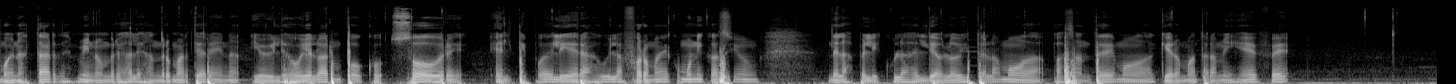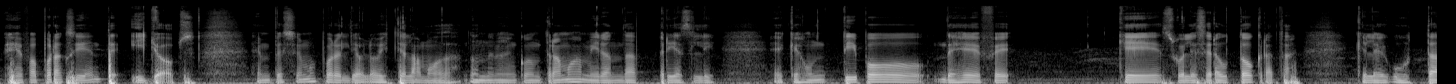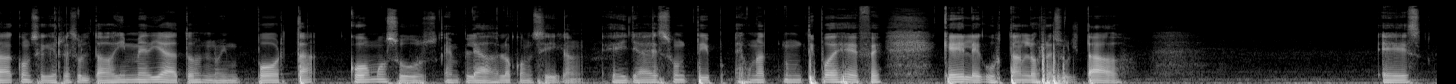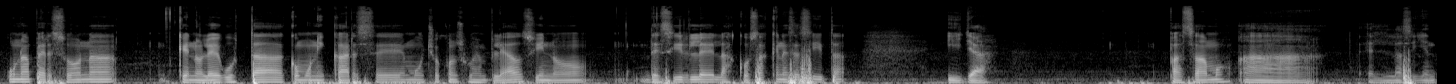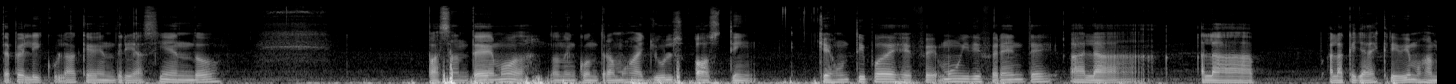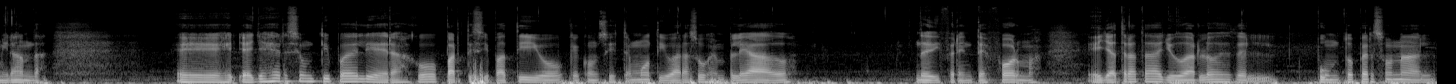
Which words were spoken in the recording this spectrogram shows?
Buenas tardes, mi nombre es Alejandro Arena y hoy les voy a hablar un poco sobre el tipo de liderazgo y la forma de comunicación de las películas El Diablo Viste la Moda, Pasante de Moda, Quiero Matar a mi Jefe, Jefa por Accidente y Jobs. Empecemos por El Diablo Viste la Moda, donde nos encontramos a Miranda Priestley, eh, que es un tipo de jefe que suele ser autócrata que le gusta conseguir resultados inmediatos, no importa cómo sus empleados lo consigan. Ella es un tipo, es un tipo de jefe que le gustan los resultados. Es una persona que no le gusta comunicarse mucho con sus empleados, sino decirle las cosas que necesita y ya. Pasamos a la siguiente película que vendría siendo Pasante de Moda, donde encontramos a Jules Austin, que es un tipo de jefe muy diferente a la, a la, a la que ya describimos, a Miranda. Eh, ella ejerce un tipo de liderazgo participativo que consiste en motivar a sus empleados de diferentes formas. Ella trata de ayudarlos desde el punto personal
